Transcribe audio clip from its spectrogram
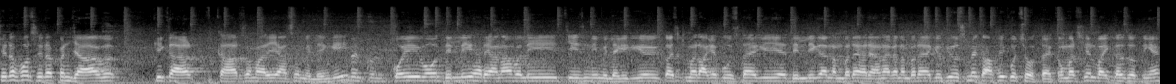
सिर्फ़ और सिर्फ़ पंजाब की कार कार्स हमारे यहाँ से मिलेंगी। बिल्कुल। कोई वो दिल्ली हरियाणा वाली चीज़ नहीं मिलेगी क्योंकि कस्टमर आगे पूछता है कि ये दिल्ली का नंबर है हरियाणा का नंबर है क्योंकि उसमें काफ़ी कुछ होता है कमर्शियल व्हीकल्स होती हैं।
